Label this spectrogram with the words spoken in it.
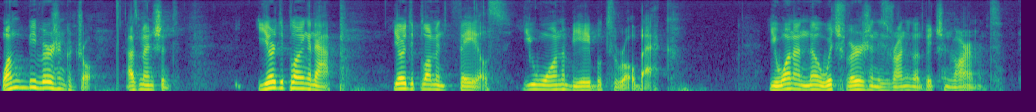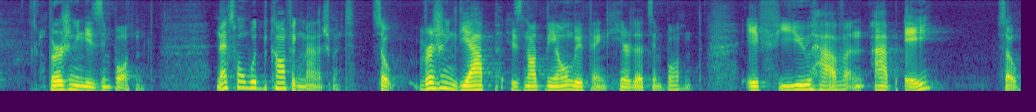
One would be version control. As mentioned, you're deploying an app. Your deployment fails. You want to be able to roll back. You want to know which version is running on which environment. Versioning is important. Next one would be config management. So versioning the app is not the only thing here that's important. if you have an app A, so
